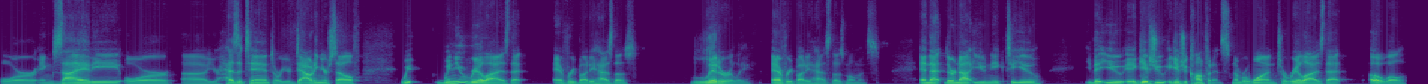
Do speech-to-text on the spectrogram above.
or anxiety or uh, you're hesitant or you're doubting yourself, we when you realize that everybody has those, literally everybody has those moments, and that they're not unique to you that you it gives you it gives you confidence number one to realize that oh well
